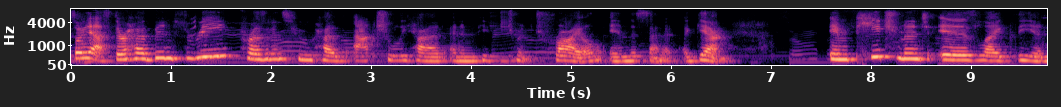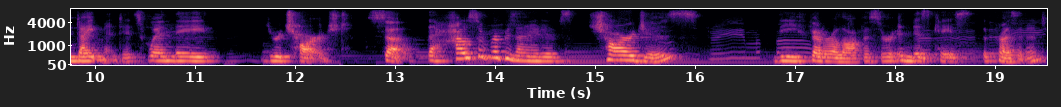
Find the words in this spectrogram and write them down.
So go. yes, there have been three presidents who have actually had an impeachment trial in the Senate. Again, impeachment is like the indictment. It's when they you're charged. So the House of Representatives charges the federal officer, in this case, the president,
